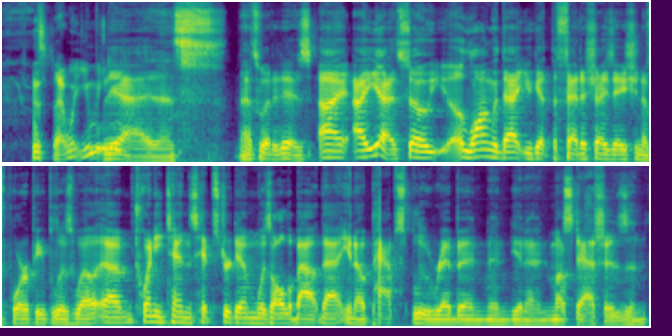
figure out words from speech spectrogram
Is that what you mean? Yeah, that's that's what it is. I, I yeah. So along with that, you get the fetishization of poor people as well. Um, 2010's hipsterdom was all about that. You know, Pabst Blue Ribbon and you know and mustaches, and it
